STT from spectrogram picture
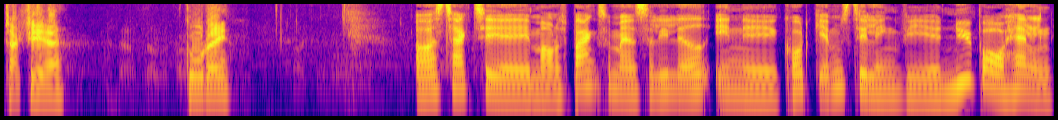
Tak til jer. God dag. Og også tak til øh, Magnus Bang, som altså lige lavede en øh, kort gennemstilling ved øh, Nyborg-hallen.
